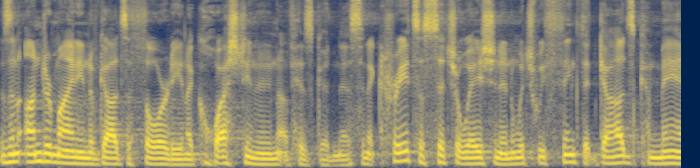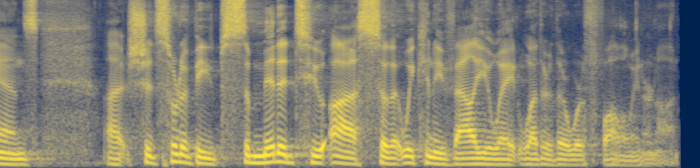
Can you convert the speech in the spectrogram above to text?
There's an undermining of God's authority and a questioning of his goodness, and it creates a situation in which we think that God's commands uh, should sort of be submitted to us so that we can evaluate whether they're worth following or not.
